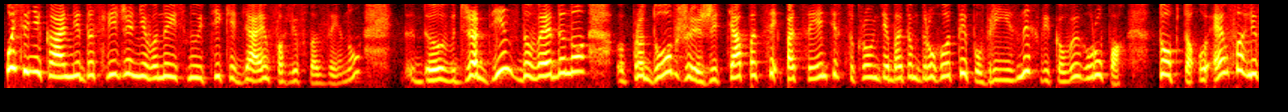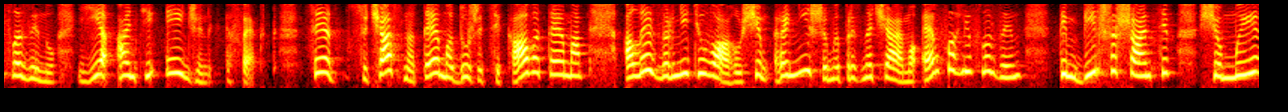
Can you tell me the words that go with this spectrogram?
Ось унікальні дослідження, вони існують тільки для емфагліфлазину. В Джардінс доведено е, продовжує життя пацієнтів з цукровим діабетом другого типу в різних вікових групах. Тобто у емфагліфлазину є анті-ейджинг ефект. Це сучасна тема, дуже цікава тема. Але зверніть увагу, чим раніше ми призначаємо емфагліфлазин, тим більше шансів, що ми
